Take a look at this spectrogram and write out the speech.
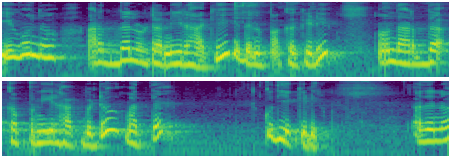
ಈಗೊಂದು ಅರ್ಧ ಲೋಟ ನೀರು ಹಾಕಿ ಇದನ್ನು ಪಕ್ಕಕ್ಕಿಡಿ ಒಂದು ಅರ್ಧ ಕಪ್ ನೀರು ಹಾಕಿಬಿಟ್ಟು ಮತ್ತೆ ಕುದಿಯೋಕ್ಕಿಡಿ ಅದನ್ನು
